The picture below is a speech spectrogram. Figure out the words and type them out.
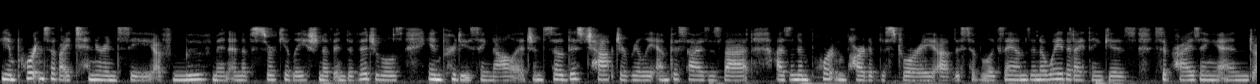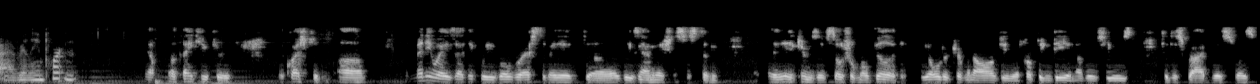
the importance of itinerancy, of movement, and of circulation of individuals in producing knowledge. And so this chapter really emphasizes that as an important part of the story of the civil exams in a way that I think is surprising and uh, really important. Yeah, well, thank you for the question. Uh, in many ways, I think we've overestimated uh, the examination system in terms of social mobility. The older terminology that He Pingdi and others used to describe this was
